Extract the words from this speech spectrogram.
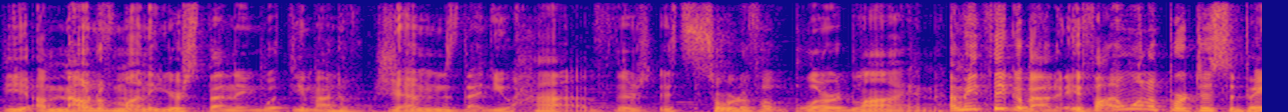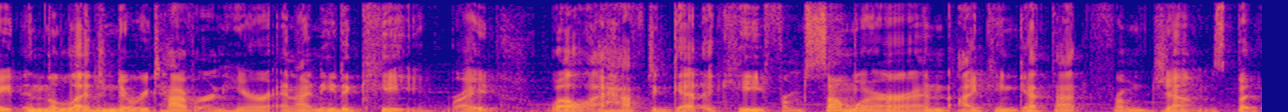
the amount of money you're spending with the amount of gems that you have. There's it's sort of a blurred line. I mean think about it. If I want to participate in the legendary tavern here and I need a key right? Well I have to get a key from somewhere and I can get that from gems but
